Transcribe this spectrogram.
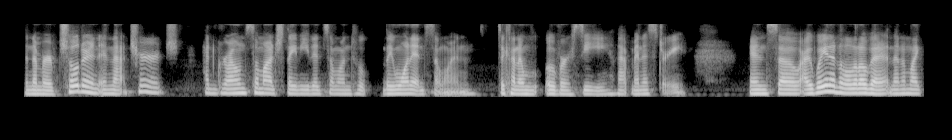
the number of children in that church had grown so much they needed someone to they wanted someone to kind of oversee that ministry and so i waited a little bit and then i'm like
